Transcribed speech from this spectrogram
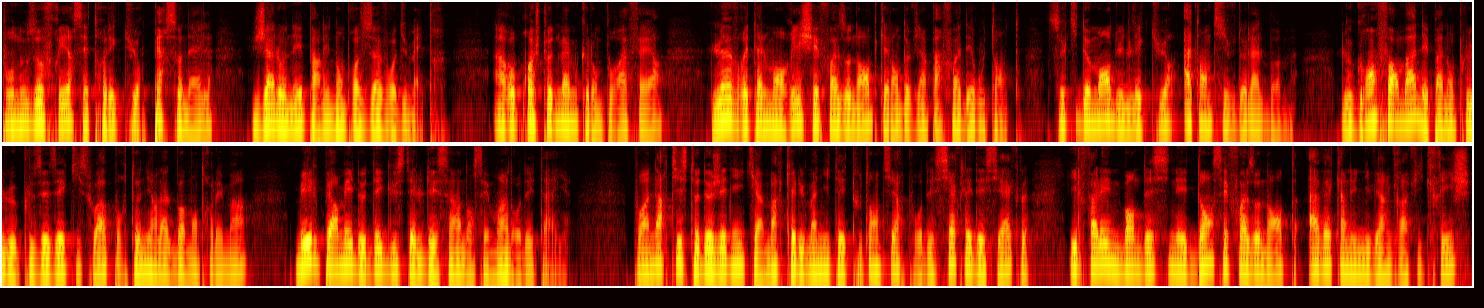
pour nous offrir cette relecture personnelle, jalonnée par les nombreuses œuvres du maître. Un reproche tout de même que l'on pourra faire, l'œuvre est tellement riche et foisonnante qu'elle en devient parfois déroutante, ce qui demande une lecture attentive de l'album. Le grand format n'est pas non plus le plus aisé qui soit pour tenir l'album entre les mains, mais il permet de déguster le dessin dans ses moindres détails. Pour un artiste de génie qui a marqué l'humanité tout entière pour des siècles et des siècles, il fallait une bande dessinée dense et foisonnante, avec un univers graphique riche,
